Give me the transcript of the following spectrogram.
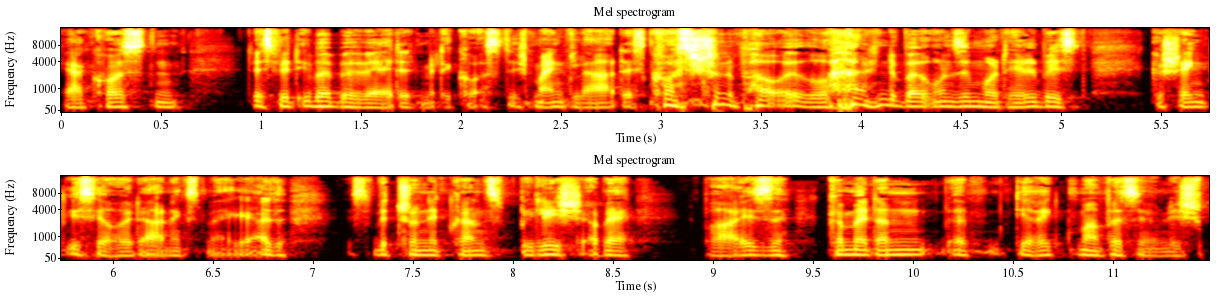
Ja, Kosten, das wird überbewertet mit den Kosten. Ich meine, klar, das kostet schon ein paar Euro, wenn du bei uns im Hotel bist. Geschenkt ist ja heute auch nichts mehr. Also, es wird schon nicht ganz billig, aber Preise können wir dann äh, direkt mal persönlich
